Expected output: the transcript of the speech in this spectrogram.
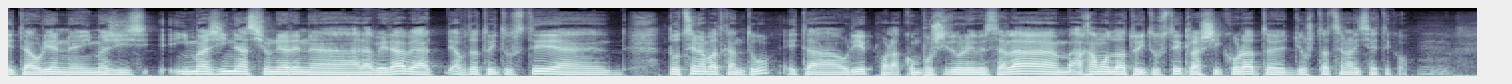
eta horien imagiz, imaginazionaren arabera, hautatu dituzte uh, dotzena bat kantu, eta horiek voilà, kompositore bezala, ahamoldatu dituzte klasikorat uh, jostatzen alizaiteko. Mhm.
